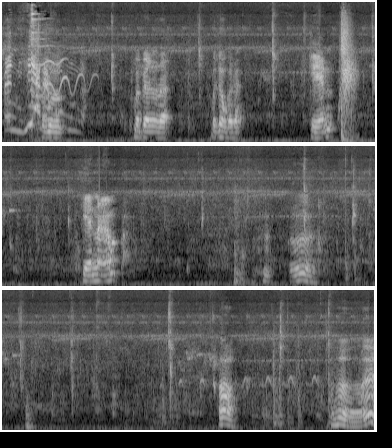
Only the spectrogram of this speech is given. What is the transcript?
เป็นเฮียอะไรของมึงอะไม่เป็นไรไม่ต้องกันละแกนแกนน้ำอืม โอ้อื้อหือ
